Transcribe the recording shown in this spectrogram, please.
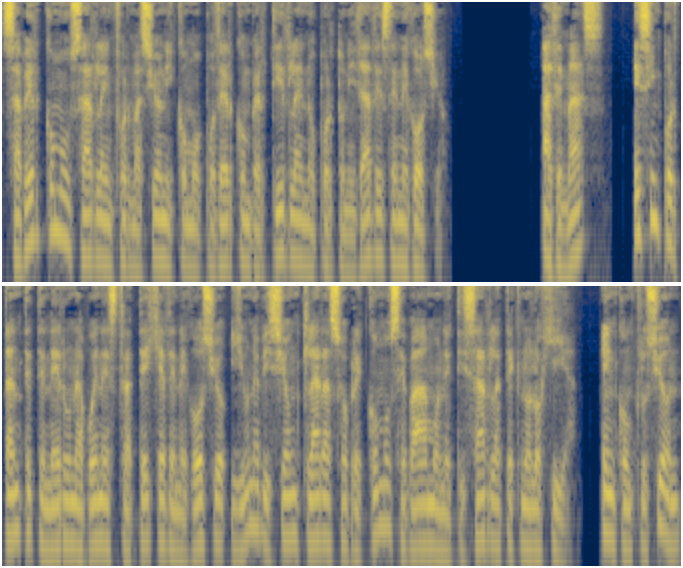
Saber cómo usar la información y cómo poder convertirla en oportunidades de negocio. Además, es importante tener una buena estrategia de negocio y una visión clara sobre cómo se va a monetizar la tecnología. En conclusión,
